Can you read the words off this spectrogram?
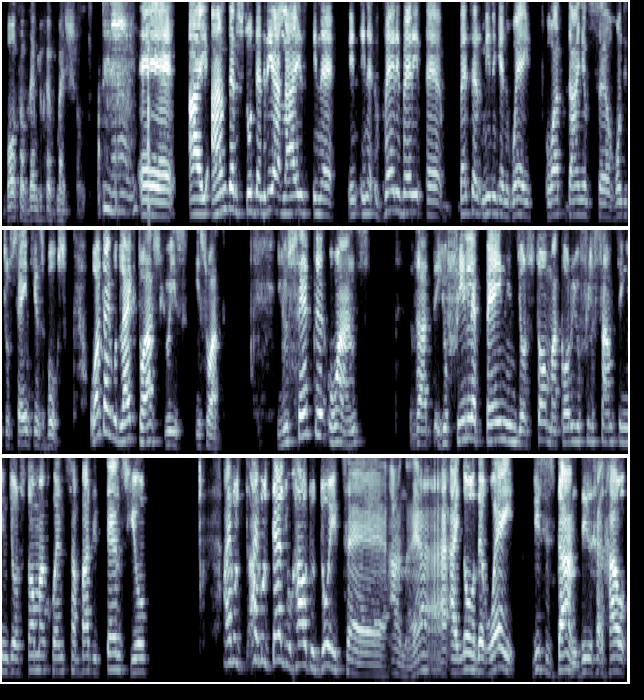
both of them you have mentioned. Nice. Uh, I understood and realized in a in, in a very very uh, better meaning and way what Daniel wanted to say in his books. What I would like to ask you is is what you said once that you feel a pain in your stomach or you feel something in your stomach when somebody tells you, I will, I will tell you how to do it, uh, Anna. Yeah? I, I, know the way this is done, this how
